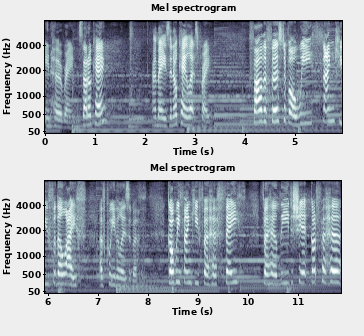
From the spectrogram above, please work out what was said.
in her reign. Is that okay? Amazing. Okay, let's pray. Father, first of all, we thank you for the life of Queen Elizabeth. God, we thank you for her faith, for her leadership, God, for her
